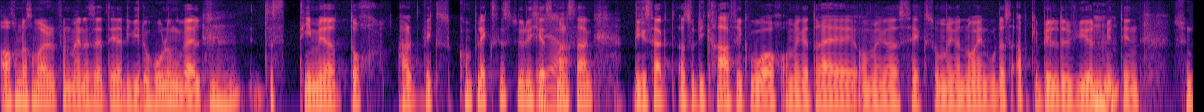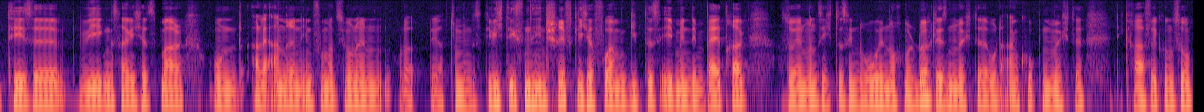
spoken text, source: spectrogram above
auch nochmal von meiner Seite her die Wiederholung, weil das Thema ja doch halbwegs komplex ist, würde ich jetzt Ja. mal sagen. Wie gesagt, also die Grafik, wo auch Omega-3, Omega-6, Omega-9, wo das abgebildet wird mit den Synthesewegen, sage ich jetzt mal, und alle anderen Informationen oder ja zumindest die wichtigsten in schriftlicher Form gibt es eben in dem Beitrag. Also wenn man sich das in Ruhe nochmal durchlesen möchte oder angucken möchte, die Grafik und so,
